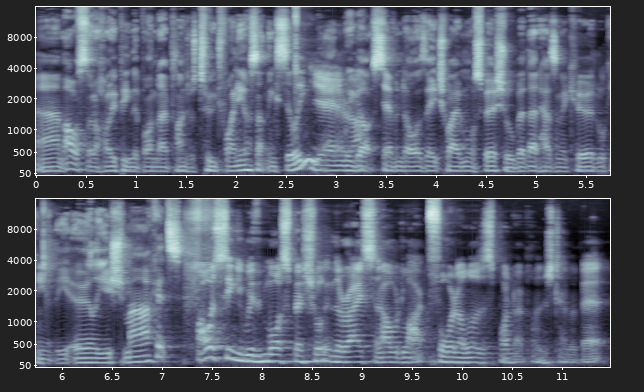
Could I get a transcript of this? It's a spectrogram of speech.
um, I was sort of hoping that Bondi Plunge was two twenty or something silly. Yeah, and we right. got seven dollars each way more special, but that hasn't occurred. Looking at the early-ish markets, I was thinking with more special in the race that I would like four dollars Bondi Plunge to have a bet.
